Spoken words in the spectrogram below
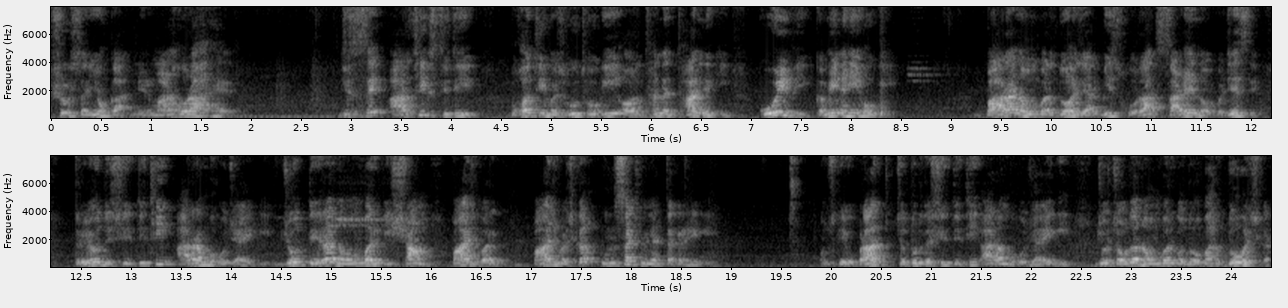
शुभ संयोग का निर्माण हो रहा है। जिससे आर्थिक स्थिति बहुत ही मज़बूत होगी और धन धान्य की कोई भी कमी नहीं होगी। 12 नवंबर 2020 को रात साढ़े नौ बजे से त्रयोदशी तिथि आरंभ हो जाएगी, जो 13 नवंबर की शाम पाँच वर्ग पाँच बजकर उनसठ मिनट तक रहेगी। उसके उपरांत चतुर्दशी तिथि आरंभ हो जाएगी, जो 14 नवंबर को दोपहर दो बजकर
